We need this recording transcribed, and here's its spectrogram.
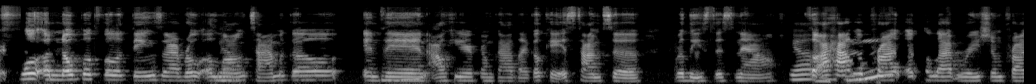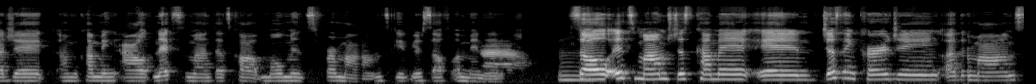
full a notebook full of things that I wrote a long time ago, and mm-hmm. then I'll hear from God, like, okay, it's time to release this now. Yeah. So I have mm-hmm. a, pro- a collaboration project um, coming out next month that's called Moments for Moms. Give yourself a minute. Wow. Mm-hmm. So it's moms just coming and just encouraging other moms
